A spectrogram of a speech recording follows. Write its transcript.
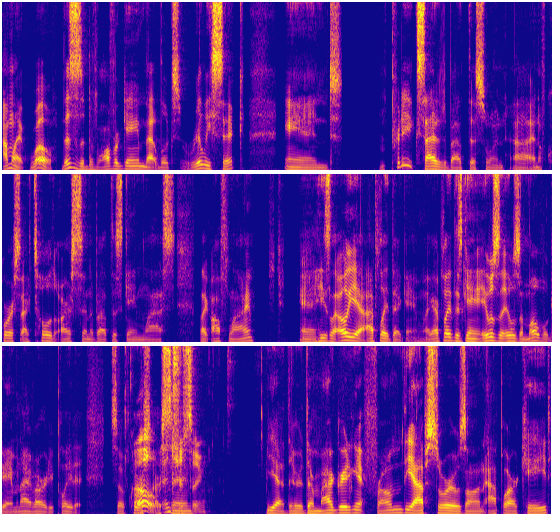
I'm like, whoa, this is a Devolver game that looks really sick, and I'm pretty excited about this one. Uh, and of course, I told Arson about this game last, like offline, and he's like, oh yeah, I played that game. Like I played this game. It was it was a mobile game, and I've already played it. So of course, Oh, Arsene- interesting. yeah, they're they're migrating it from the App Store. It was on Apple Arcade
